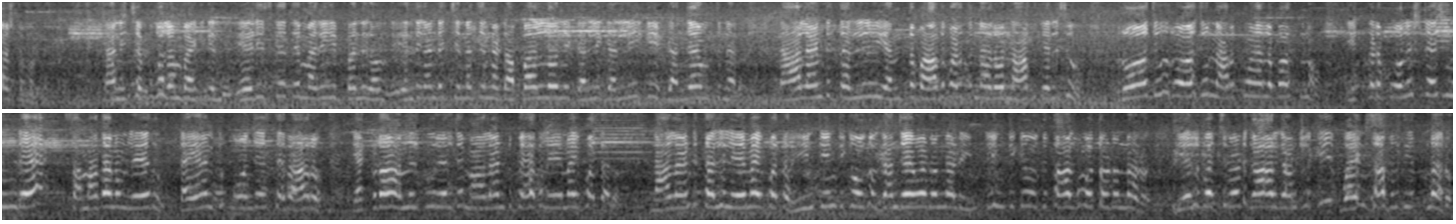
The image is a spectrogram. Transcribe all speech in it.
కష్టం ఉంది. కానీ చెప్పుకోలేం బయటికి వెళ్ళి లేడీస్కి అయితే మరీ ఇబ్బందిగా ఉంది. ఎందుకంటే చిన్న చిన్న డబ్బాల్లోని గల్లీ గల్లీకి గంజాయి అమ్ముతున్నారు. నాలాంటి తల్లి ఎంత బాధపడుతున్నారో నాకు తెలుసు. రోజు రోజు నరకం వెళ్ళబోతున్నాం. ఇక్కడ పోలీస్ స్టేషన్ ఉండే సమాధానం లేదు. టయానికి ఫోన్ చేస్తే రారు. ఎక్కడో అమీర్పూర్ వెళ్తే మాలాంటి పేదలు ఏమైపోతారు? నాలాంటి తల్లులు ఏమైపోతారు? ఇంటింటికి ఒక గంజాయివాడు ఉన్నాడు ఇంటింటికి ఒక తాగుబోతాడు ఉన్నాడు. ఏలుగు ఆరు గంటలకి వైన్ షాపులు తీస్తున్నారు.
